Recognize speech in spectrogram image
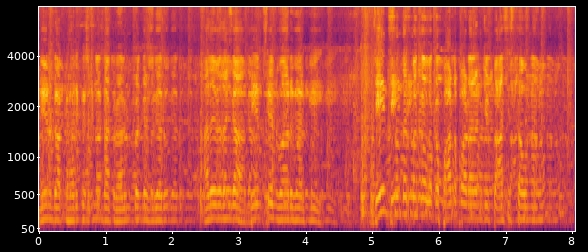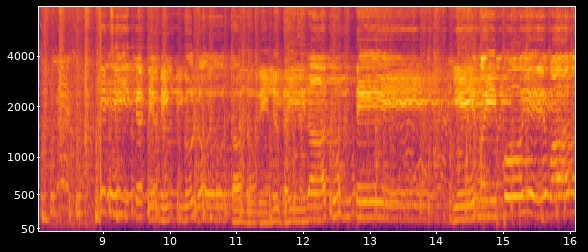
నేను డాక్టర్ హరికృష్ణ డాక్టర్ అరుణ్ ప్రకాష్ గారు అదేవిధంగా భీమసేన్ వారు గారికి జయంతి సందర్భంగా ఒక పాట పాడాలని చెప్పి ఆశిస్తా ఉన్నాను. చీకటి మింగులో తను వెలుగై రాకుంటే ఏమైపోయే వాళ్ళ?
